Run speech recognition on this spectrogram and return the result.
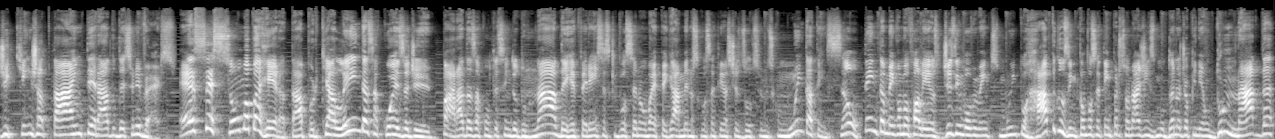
de quem já tá inteirado desse universo. Essa é só uma barreira, tá? Porque além dessa coisa de paradas acontecendo do nada e referências que você não vai pegar a menos que você tenha assistido os outros filmes com muita atenção, tem também, como eu falei, os desenvolvimentos muito rápidos, então você tem personagens mudando de opinião do nada,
